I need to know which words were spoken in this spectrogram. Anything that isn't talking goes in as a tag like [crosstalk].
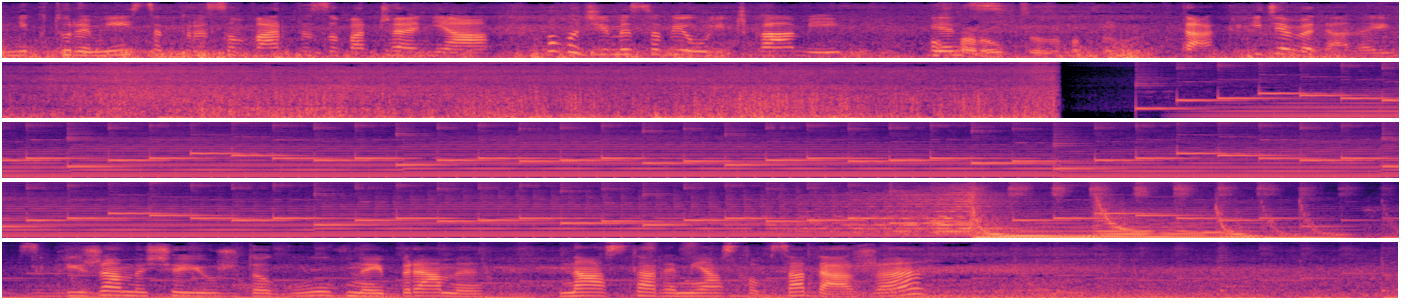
niektóre miejsca, które są warte zobaczenia. Pochodzimy sobie uliczkami, Po więc parówce zobaczymy. tak, idziemy dalej. Zbliżamy się już do głównej bramy na Stare Miasto w Zadarze.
